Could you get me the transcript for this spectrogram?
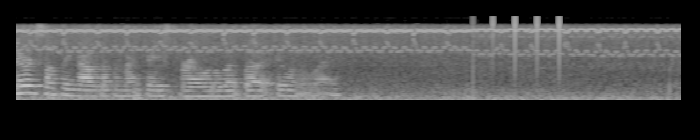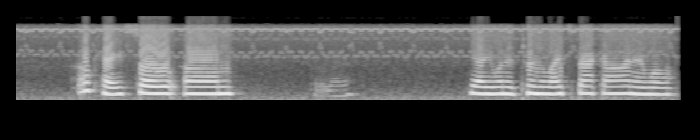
There was something that was up in my face for a little bit, but it went away. Okay, so, um, For the winter. yeah, you want to turn the lights back on and we'll,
